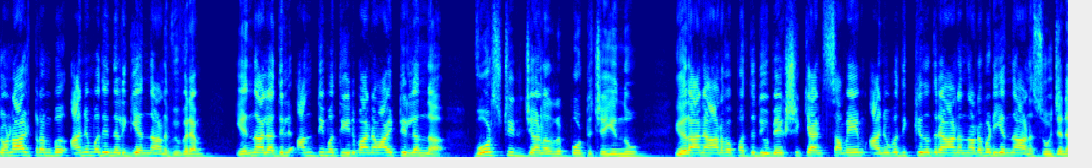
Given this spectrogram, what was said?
Donald Trump അനുമതി നൽകിയെന്നാണ് വിവരം. എന്നാൽ അതിൽ അന്തിമ തീരുമാനമായിട്ടില്ലെന്ന് വോൾ സ്ട്രീറ്റ് ജേണൽ റിപ്പോർട്ട് ചെയ്യുന്നു. ഇറാൻ ആണവ പദ്ധതി ഉപേക്ഷിക്കാൻ സമയം അനുവദിക്കുന്നതിനാണ് നടപടിയെന്നാണ് സൂചന.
